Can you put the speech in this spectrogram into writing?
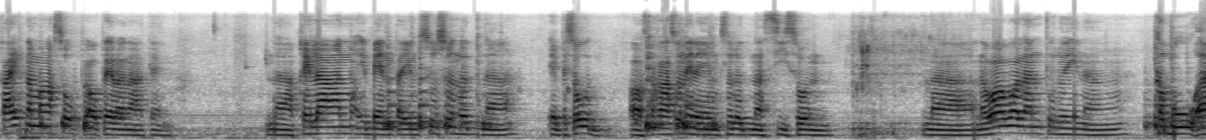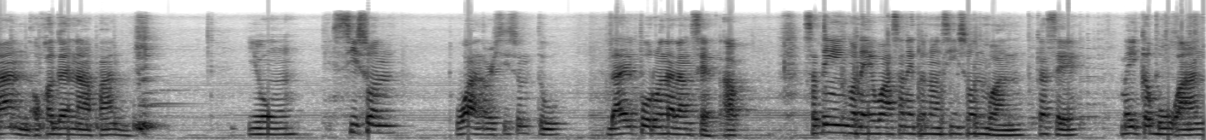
kahit ng mga soap opera natin, na kailangan mong ibenta yung susunod na episode. O, sa kaso nila yung sunod na season na nawawalan tuloy ng kabuuan o kaganapan. Yung season 1 or season 2 dahil puro na lang setup. Sa tingin ko, naiwasan ito ng season 1 kasi may kabuuan.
